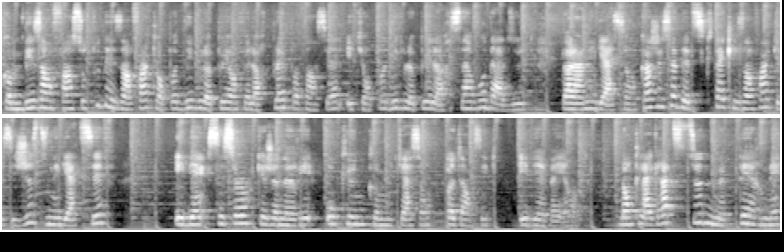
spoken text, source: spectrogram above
comme des enfants, surtout des enfants qui n'ont pas développé en fait leur plein potentiel et qui n'ont pas développé leur cerveau d'adulte dans la négation. Quand j'essaie de discuter avec les enfants que c'est juste du négatif, eh bien, c'est sûr que je n'aurai aucune communication authentique et bienveillante. Donc, la gratitude me permet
